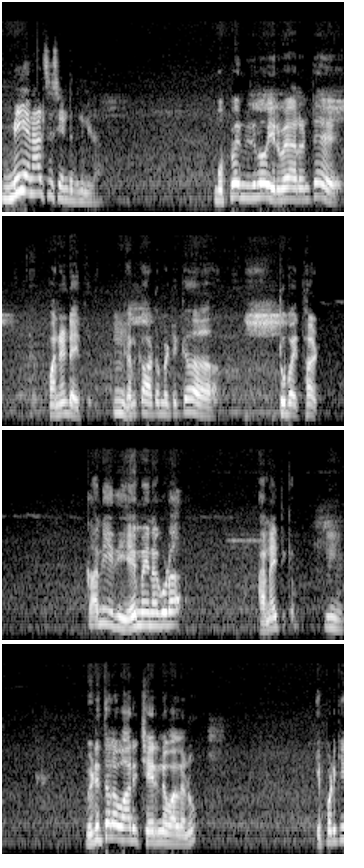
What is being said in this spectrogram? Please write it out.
మీ అనాలిసిస్ ఏంటి దీని మీద? ముప్పై ఎనిమిదిలో ఇరవై ఆరు అంటే పన్నెండు అవుతుంది. కనుక ఆటోమేటిక్గా టూ బై థర్డ్ కానీ ఇది ఏమైనా కూడా అనైతికం. విడతల వారి చేరిన వాళ్ళను ఇప్పటికీ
